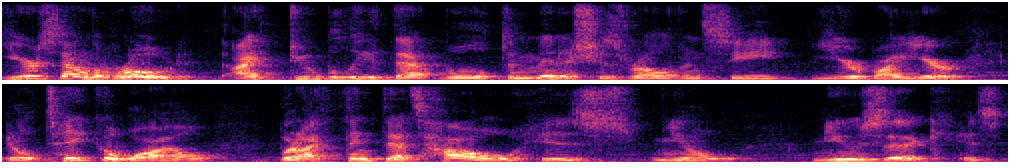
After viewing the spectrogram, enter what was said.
years down the road, I do believe that will diminish his relevancy year by year. It'll take a while, but I think that's how his, you know, music, his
